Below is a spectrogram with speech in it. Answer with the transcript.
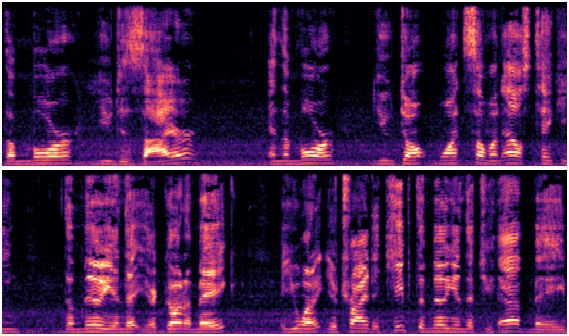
the more you desire, and the more you don't want someone else taking the million that you're going to make. You want you're trying to keep the million that you have made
